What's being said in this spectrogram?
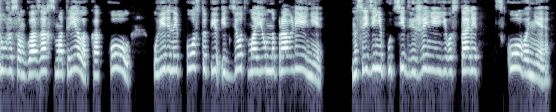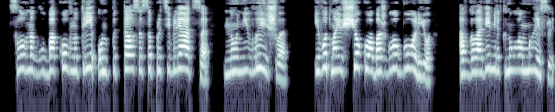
ужасом в глазах смотрела, как Коул уверенной поступью идет в моем направлении. На середине пути движения его стали скованнее, словно глубоко внутри он пытался сопротивляться, но не вышло. И вот мою щеку обожгло болью, а в голове мелькнула мысль,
